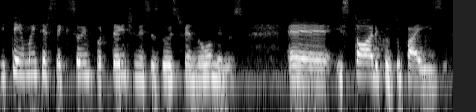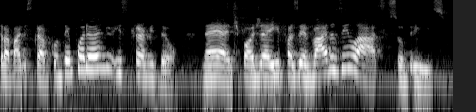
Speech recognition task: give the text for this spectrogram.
e tem uma intersecção importante nesses dois fenômenos é, históricos do país: trabalho escravo contemporâneo e escravidão. Né? A gente pode aí fazer vários enlaces sobre isso.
